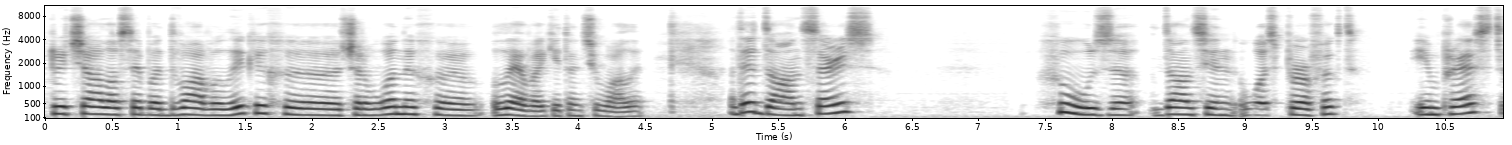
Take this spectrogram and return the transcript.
включала в себе два великих е, червоних е, лева, які танцювали. The dancers, whose dancing was perfect, impressed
